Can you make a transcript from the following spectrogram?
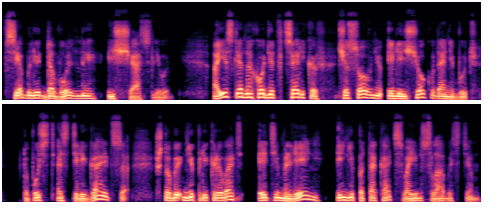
все были довольны и счастливы. А если она ходит в церковь, часовню или еще куда-нибудь, то пусть остерегается, чтобы не прикрывать этим лень и не потакать своим слабостям.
